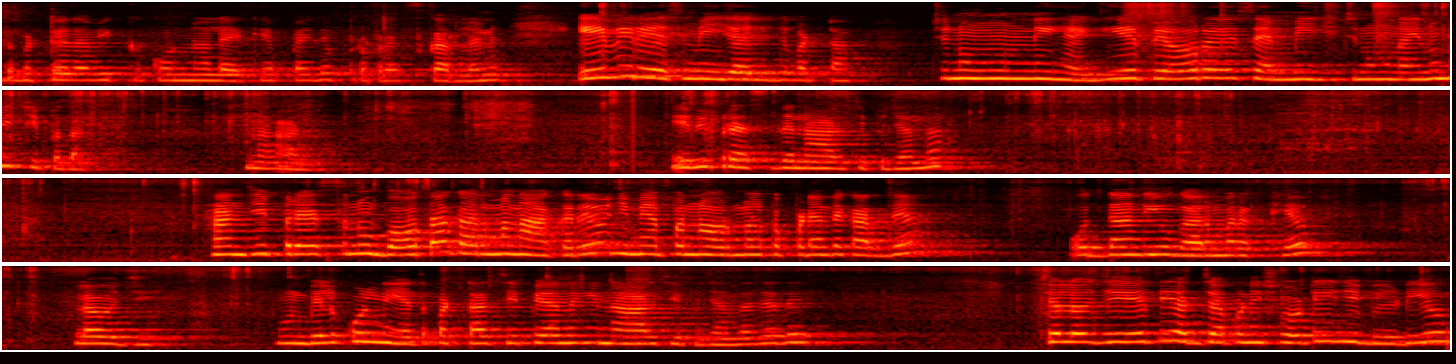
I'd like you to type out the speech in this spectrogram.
ਦੁਪੱਟੇ ਦਾ ਵੀ ਇੱਕ ਕੋਨਾ ਲੈ ਕੇ ਆਪਾਂ ਇਹਦੇ ਉੱਪਰ ਪ੍ਰੈਸ ਕਰ ਲੈਣਾ ਇਹ ਵੀ ਰੇਸ਼ਮੀ ਜਿਹਾ ਜੀ ਦੁਪੱਟਾ। ਚਨੂਨ ਨਹੀਂ ਹੈਗੀ, ਇਹ ਪਿਓਰ ਇਹ ਸੈਮੀ ਜੀ ਚਨੂਨ ਆ, ਇਹਨੂੰ ਵੀ ਚਿਪਦਾ। ਨਾਲ। ਇਹ ਵੀ ਪ੍ਰੈਸ ਦੇ ਨਾਲ ਚਿਪ ਜਾਂਦਾ। ਹਾਂਜੀ ਪ੍ਰੈਸ ਨੂੰ ਬਹੁਤਾ ਗਰਮ ਨਾ ਕਰਿਓ, ਜਿਵੇਂ ਆਪਾਂ ਨਾਰਮਲ ਕੱਪੜਿਆਂ ਤੇ ਕਰਦੇ ਆ ਉਦਾਂ ਦੀ ਉਹ ਗਰਮ ਰੱਖਿਓ। ਲਓ ਜੀ, ਹੁਣ ਬਿਲਕੁਲ ਨਹੀਂ, ਇਹ ਦੁਪੱਟਾ ਚਿਪਿਆ ਨਹੀਂ, ਨਾਲ ਚਿਪ ਜਾਂਦਾ ਜਦੇ ਚਲੋ ਜੀ, ਇਹ ਤੇ ਅੱਜ ਆਪਣੀ ਛੋਟੀ ਜੀ ਵੀਡੀਓ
